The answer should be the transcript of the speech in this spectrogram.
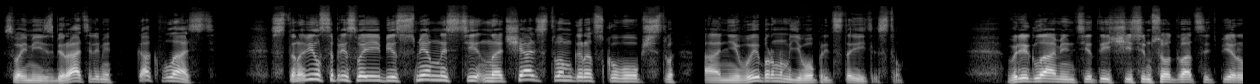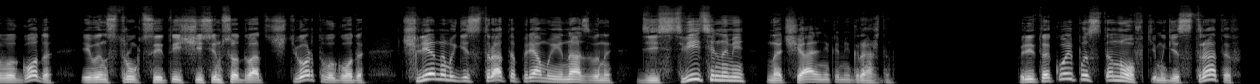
своими избирателями, как власть, становился при своей бессменности начальством городского общества, а не выбранным его представительством. В регламенте 1721 года и в инструкции 1724 года члены магистрата прямо и названы действительными начальниками граждан. При такой постановке магистратов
